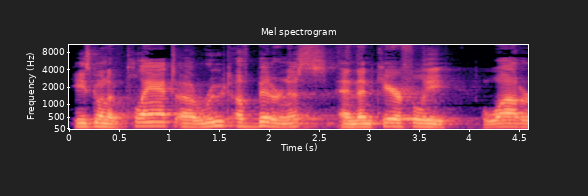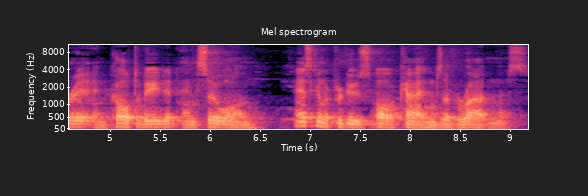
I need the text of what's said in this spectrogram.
He's going to plant a root of bitterness and then carefully water it and cultivate it and so on. And it's going to produce all kinds of rottenness.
